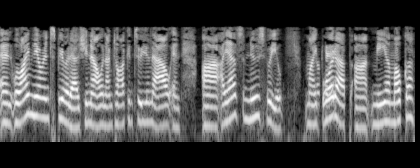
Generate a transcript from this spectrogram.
And well, I'm there in spirit, as you know, and I'm talking to you now. And uh, I have some news for you. My board up, uh, Mia Mocha,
